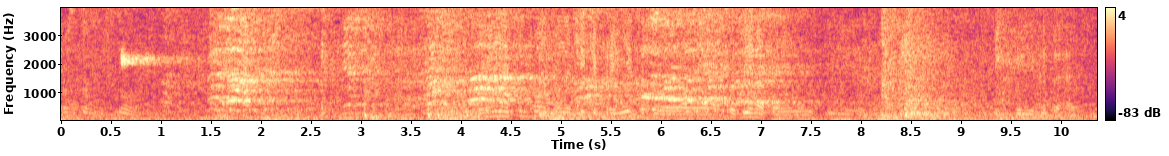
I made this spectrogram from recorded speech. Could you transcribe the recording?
Просто, ну. Футбол не тільки приїхати, побігати і, і, поїхати геть.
